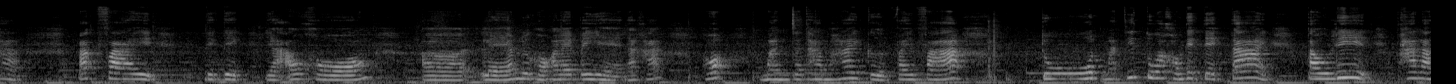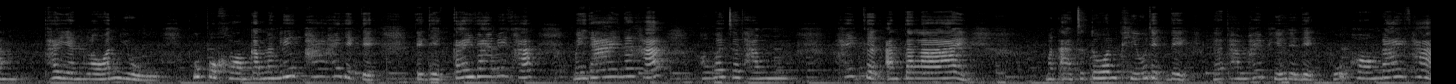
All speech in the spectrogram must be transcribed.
ค่ะปลั๊กไฟเด็กๆ อย่าเอาของออแหลมหรือของอะไรไปแย่นะคะ เพราะมันจะทำให้เกิดไฟฟ้าดูดมาที่ตัวของเด็กๆได้ เตารีดถ้ารังถ้ายังร้อนอยู่ ผู้ปกครองกำลังรีดผ้าให้เด็กๆ เด็กๆ ใกล้ได้ไหมคะ ไม่ได้นะคะ เพราะว่าจะทำ ให้เกิดอันตราย มันอาจจะโดนผิวเด็กๆ และทำให้ผิวเด็กๆผุพองได้ค่ะ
